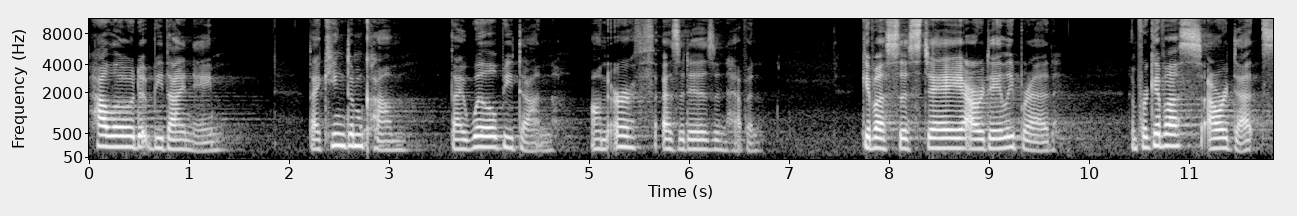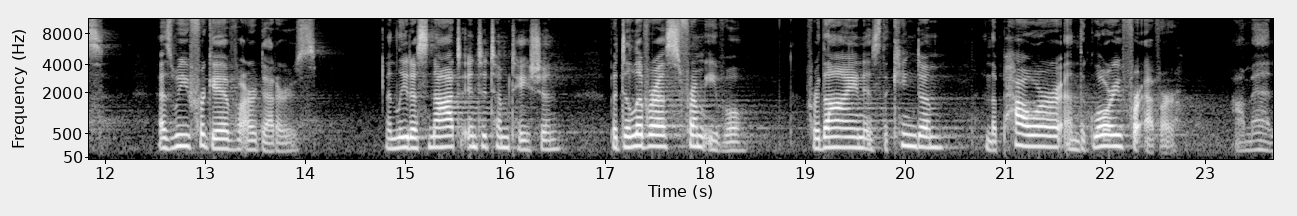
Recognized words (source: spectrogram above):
hallowed be thy name. Thy kingdom come, thy will be done, on earth as it is in heaven. Give us this day our daily bread, and forgive us our debts, as we forgive our debtors. And lead us not into temptation, but deliver us from evil. For thine is the kingdom, and the power, and the glory forever. Amen.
